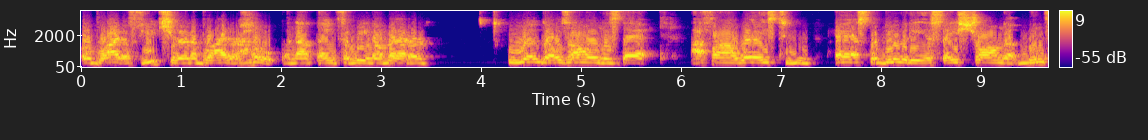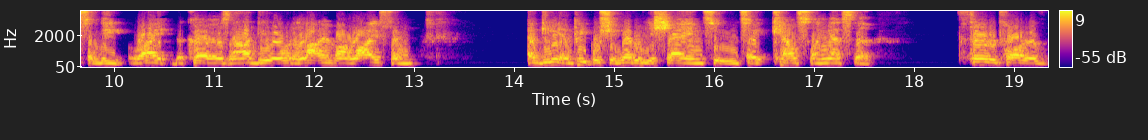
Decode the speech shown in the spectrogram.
a brighter future and a brighter hope. And I think for me, no matter what goes on, is that I find ways to have stability and stay strong up mentally, right? Because I deal with a lot in my life. And again, people should never be ashamed to take counseling. That's the third part of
